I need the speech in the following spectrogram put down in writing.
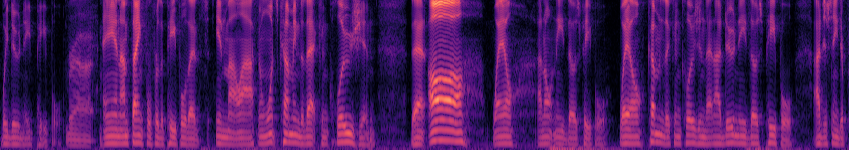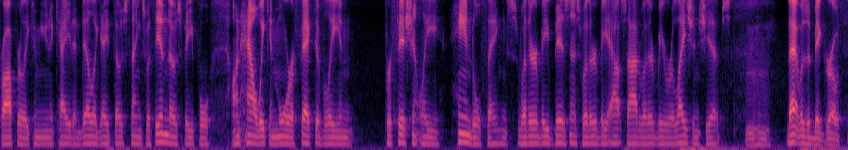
we do need people. Right. and I'm thankful for the people that's in my life. And once coming to that conclusion that, ah, well, I don't need those people. Well, coming to the conclusion that I do need those people, I just need to properly communicate and delegate those things within those people on how we can more effectively and proficiently handle things, whether it be business, whether it be outside, whether it be relationships. That was a big growth.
